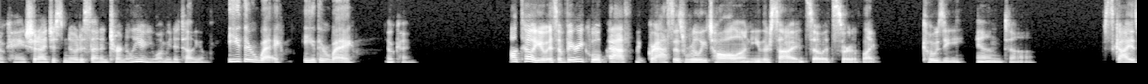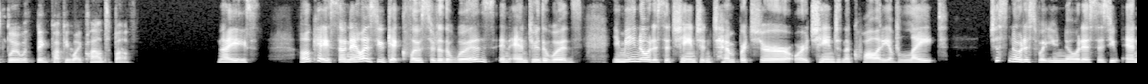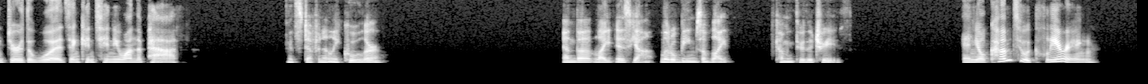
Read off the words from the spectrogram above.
Okay. Should I just notice that internally or you want me to tell you? Either way. Either way. Okay. I'll tell you, it's a very cool path. The grass is really tall on either side. So it's sort of like cozy and uh, sky is blue with big puffy white clouds above. Nice. Okay, so now as you get closer to the woods and enter the woods, you may notice a change in temperature or a change in the quality of light. Just notice what you notice as you enter the woods and continue on the path. It's definitely cooler. And the light is, yeah, little beams of light coming through the trees. And you'll come to a clearing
